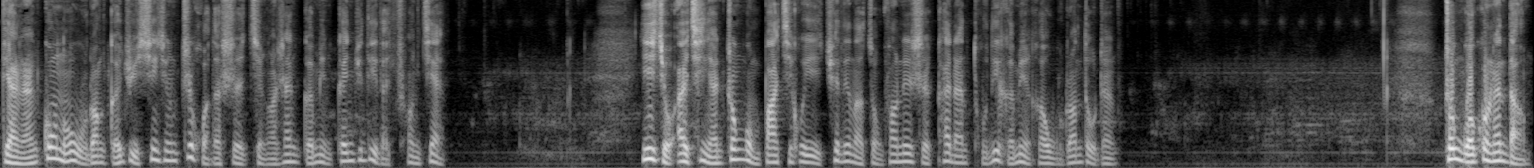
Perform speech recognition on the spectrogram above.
点燃工农武装割据星星之火的是井冈山革命根据地的创建。一九二七年，中共八七会议确定的总方针是开展土地革命和武装斗争。中国共产党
